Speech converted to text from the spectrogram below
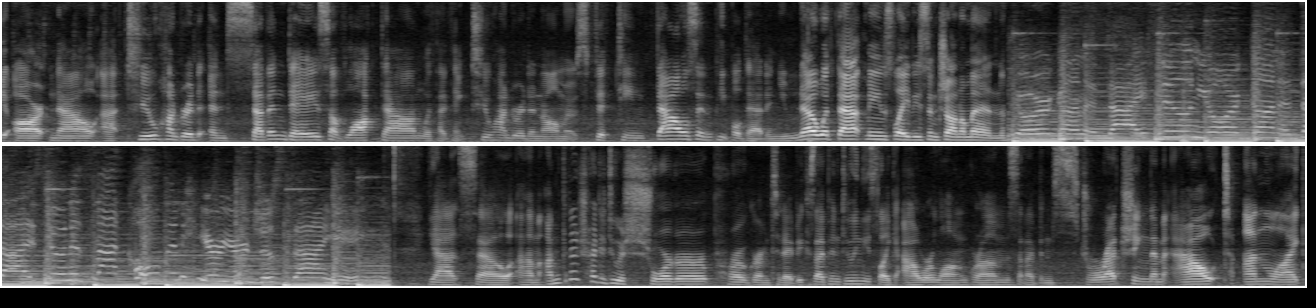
We are now at 207 days of lockdown with, I think, 200 and almost 15,000 people dead. And you know what that means, ladies and gentlemen. You're gonna die Yeah, so um, I'm gonna try to do a shorter program today because I've been doing these like hour long grums and I've been stretching them out. Unlike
